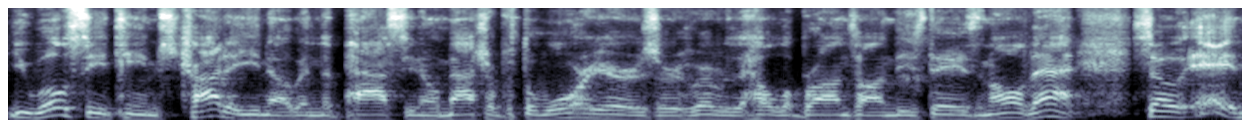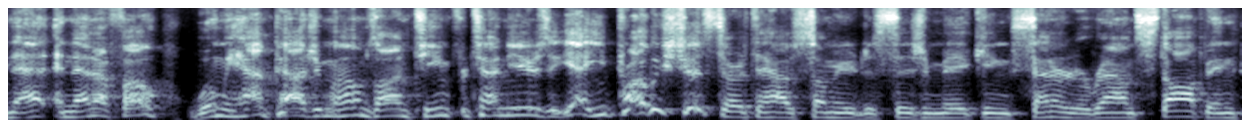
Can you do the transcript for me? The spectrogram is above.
you will see teams try to, you know, in the past, you know, match up with the Warriors or whoever the hell LeBron's on these days and all that. So hey, in, that, in NFL, when we have Patrick Mahomes on team for 10 years, yeah, you probably should start to have some of your decision making centered around stopping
